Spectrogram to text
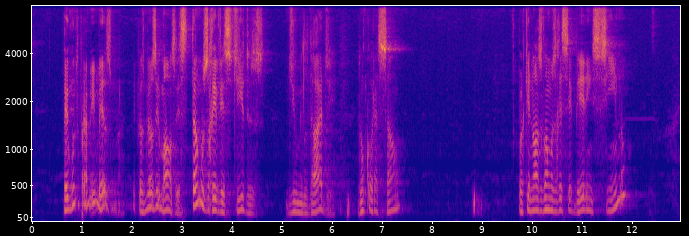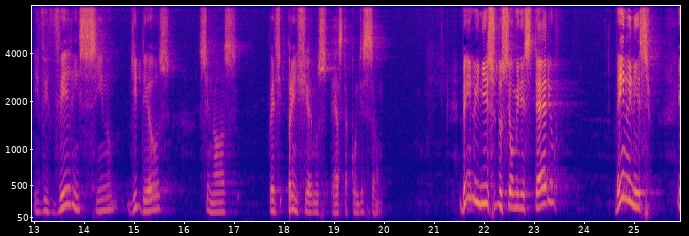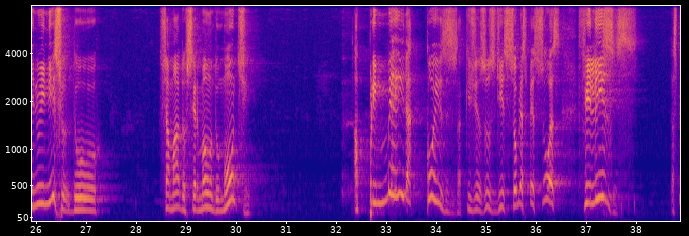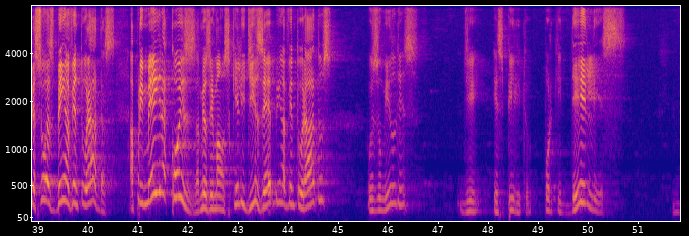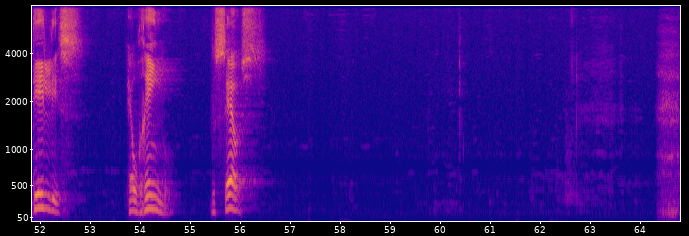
pergunto para mim mesmo e para os meus irmãos: estamos revestidos de humildade? do coração, porque nós vamos receber ensino e viver ensino de Deus se nós preenchermos esta condição. Bem no início do seu ministério, bem no início, e no início do chamado Sermão do Monte, a primeira coisa que Jesus disse sobre as pessoas felizes, as pessoas bem-aventuradas. A primeira coisa, meus irmãos, que ele diz é: bem-aventurados os humildes de espírito, porque deles, deles é o reino dos céus.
